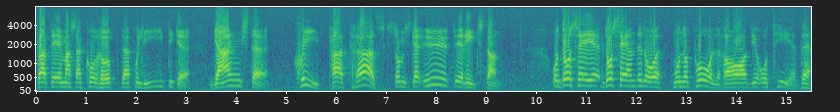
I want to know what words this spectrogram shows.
För att det är massa korrupta politiker, gangster, skitpatrask som ska ut i riksdagen. Och då, säger, då sänder då monopolradio och TV.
